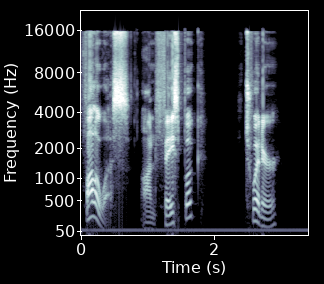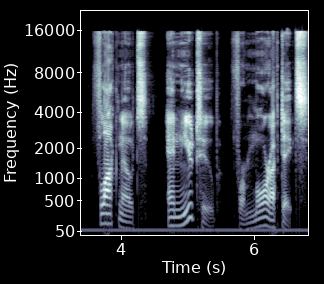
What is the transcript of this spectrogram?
Follow us on Facebook, Twitter, Flocknotes, and YouTube for more updates.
